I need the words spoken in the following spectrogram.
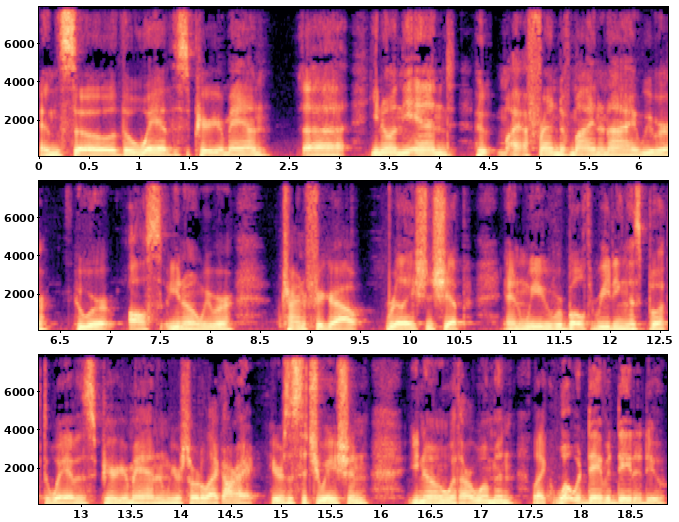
and so the way of the superior man, uh, you know, in the end, who, my, a friend of mine and I, we were, who were also, you know, we were trying to figure out relationship and we were both reading this book, The Way of the Superior Man, and we were sort of like, all right, here's a situation, you know, with our woman, like, what would David Deida do?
